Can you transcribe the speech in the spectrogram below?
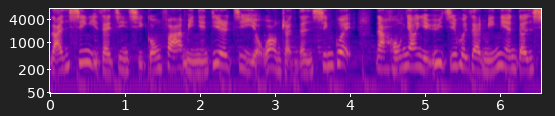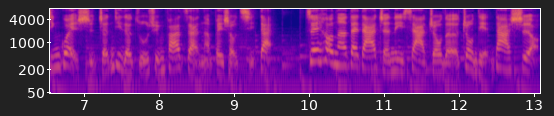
蓝星也在近期公发，明年第二季有望转登新贵。那红娘也预计会在明年登新贵，使整体的族群发展呢备受期待。最后呢，带大家整理下周的重点大事哦。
